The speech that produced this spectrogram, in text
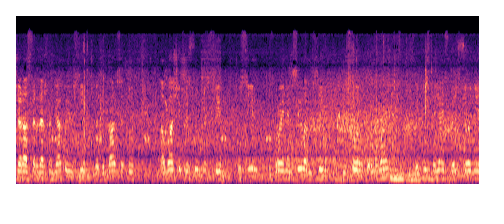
Ще раз сердечно дякую всім, хто зібрався тут, а в вашій присутності усім Збройним силам, всім військовим формуванням, які стоять сьогодні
